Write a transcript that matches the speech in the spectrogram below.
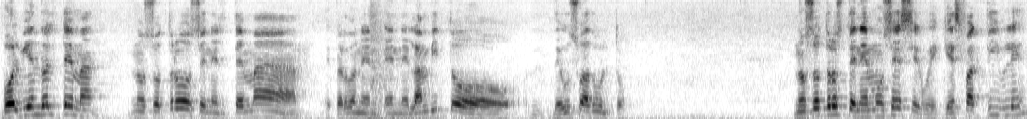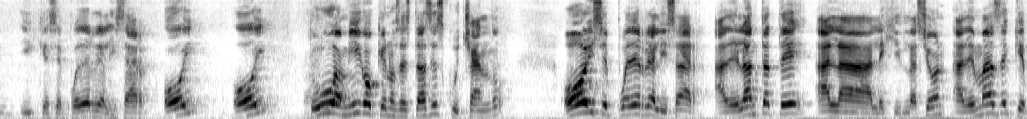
Volviendo al tema, nosotros en el tema, eh, perdón, en, el ámbito de uso adulto, nosotros tenemos ese, güey, que es factible y que se puede realizar hoy, hoy, tú amigo que nos estás escuchando, hoy se puede realizar. Adelántate a la legislación, además de que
